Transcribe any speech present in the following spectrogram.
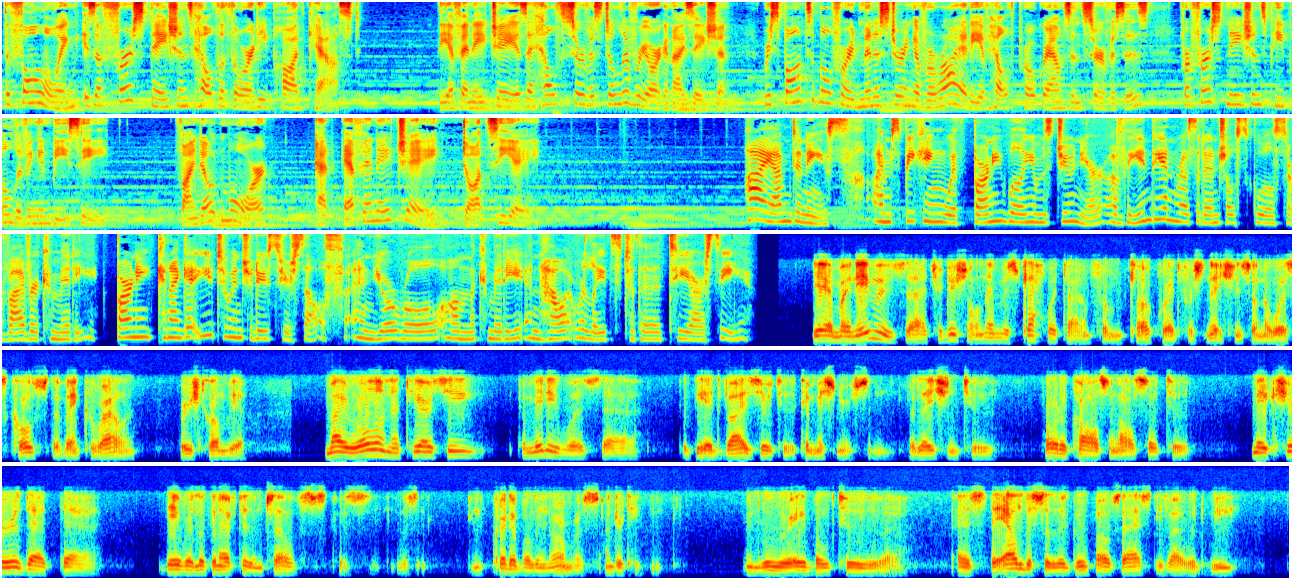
The following is a First Nations Health Authority podcast. The FNHA is a health service delivery organization responsible for administering a variety of health programs and services for First Nations people living in BC. Find out more at fnha.ca. Hi, I'm Denise. I'm speaking with Barney Williams Jr. of the Indian Residential School Survivor Committee. Barney, can I get you to introduce yourself and your role on the committee and how it relates to the TRC? Yeah, my name is uh, traditional name is Tlahwata. I'm from Cloudcroft First Nations on the west coast of Vancouver Island, British Columbia. My role on the TRC committee was uh, to be advisor to the commissioners in relation to protocols and also to make sure that uh, they were looking after themselves because it was an incredible, enormous undertaking. And we were able to, uh, as the eldest of the group, I was asked if I would be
